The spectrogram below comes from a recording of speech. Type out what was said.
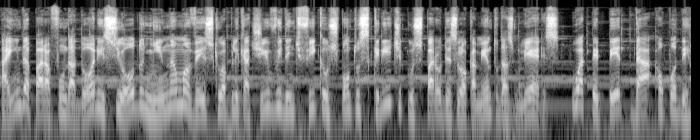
Ainda para a fundadora e CEO do Nina, uma vez que o aplicativo identifica os pontos críticos para o deslocamento das mulheres, o app dá ao poder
